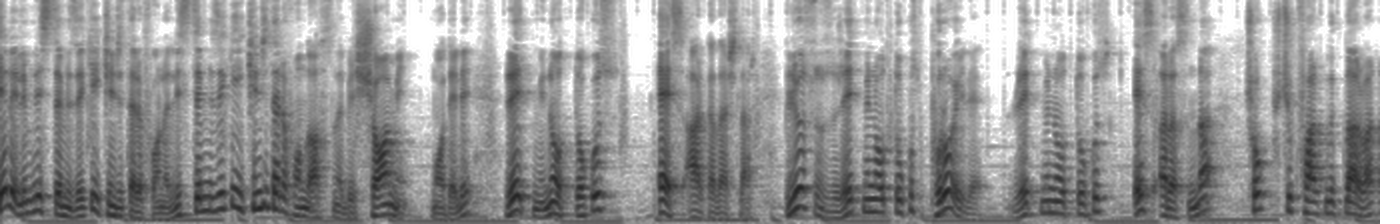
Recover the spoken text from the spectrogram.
Gelelim listemizdeki ikinci telefona. Listemizdeki ikinci telefon da aslında bir Xiaomi modeli. Redmi Note 9 S arkadaşlar. Biliyorsunuz Redmi Note 9 Pro ile Redmi Note 9 S arasında çok küçük farklılıklar var.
